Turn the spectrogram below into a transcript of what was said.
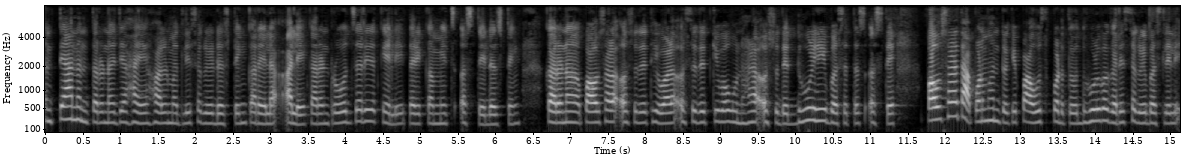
आणि त्यानंतरनं जे आहे हॉलमधली सगळी डस्टिंग करायला आले. कारण रोज जरी केली तरी कमीच असते डस्टिंग कारण पावसाळा असू देत हिवाळा असू देत किंवा उन्हाळा असू देत धूळ ही बसतच असते. पावसाळ्यात आपण म्हणतो की पाऊस पडतो धूळ वगैरे सगळी बसलेली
